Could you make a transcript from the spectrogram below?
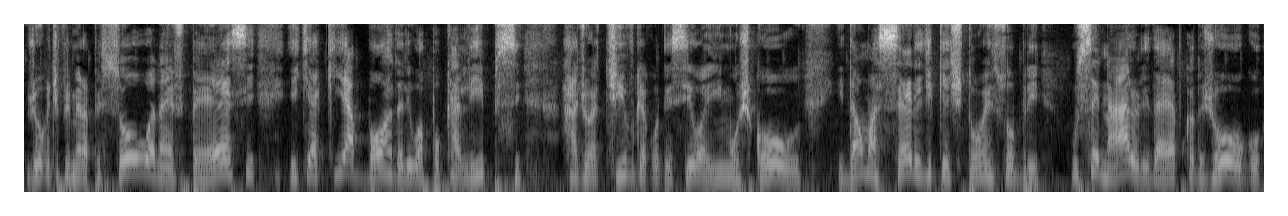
jogo de primeira pessoa na FPS e que aqui aborda ali o apocalipse radioativo que aconteceu aí em Moscou e dá uma série de questões sobre o cenário ali da época do jogo,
